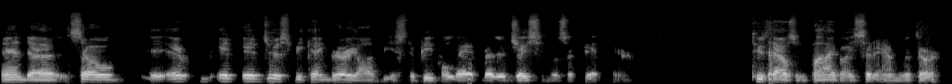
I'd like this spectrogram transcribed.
and uh, so it, it, it just became very obvious to people that Brother Jason was a fit there. 2005, I sat down with our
